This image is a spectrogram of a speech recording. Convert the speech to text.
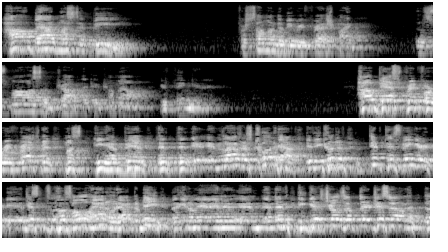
How bad must it be for someone to be refreshed by the smallest of drop that could come out your finger? How desperate for refreshment must he have been that, that shows up there just on the, the,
